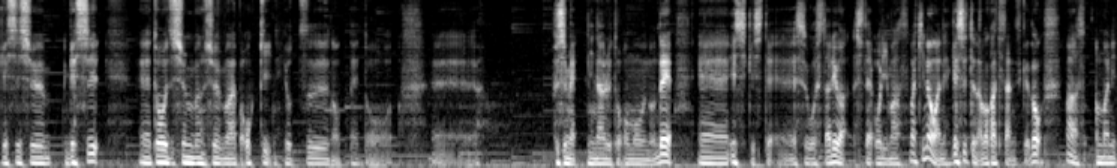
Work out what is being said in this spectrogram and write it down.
夏至週夏至えー、当時春分秋分はやっぱ大きい、ね、4つの、えーとえー、節目になると思うので、えー、意識して、過ごしたりはしております。まあ、昨日はね夏至っていうのは分かってたんですけど、まあ、あんまり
